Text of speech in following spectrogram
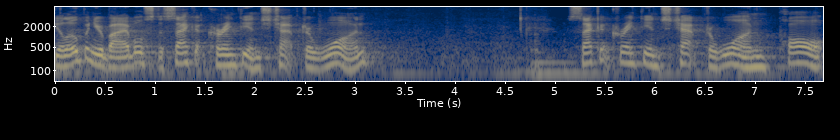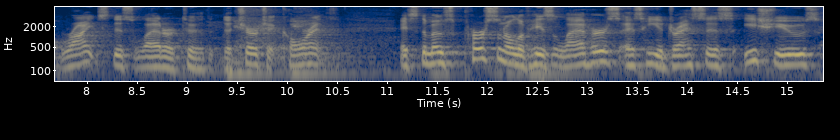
If you'll open your Bibles to 2 Corinthians chapter 1. 2 Corinthians chapter 1, Paul writes this letter to the church at Corinth. It's the most personal of his letters as he addresses issues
